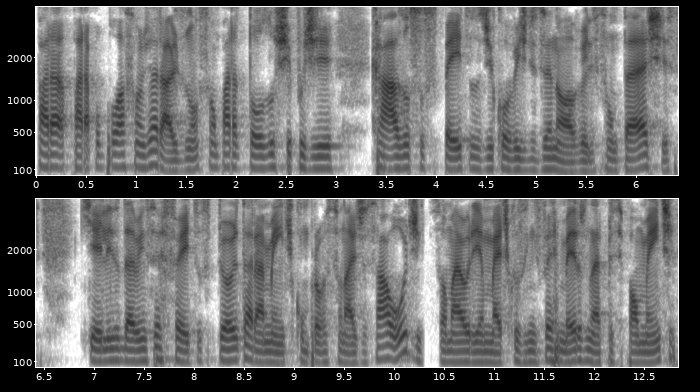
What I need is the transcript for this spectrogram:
para, para a população geral, eles não são para todos os tipos de casos suspeitos de Covid-19. Eles são testes que eles devem ser feitos prioritariamente com profissionais de saúde, sua maioria médicos e enfermeiros, né, principalmente,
